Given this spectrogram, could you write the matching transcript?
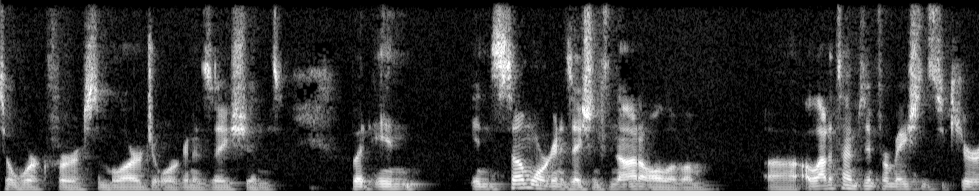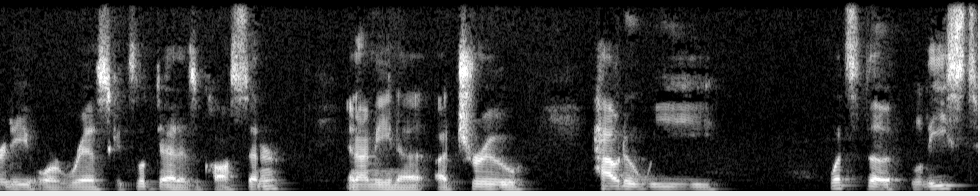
to work for some large organizations. But in in some organizations, not all of them, uh, a lot of times information security or risk it's looked at as a cost center, and I mean a, a true how do we what's the least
